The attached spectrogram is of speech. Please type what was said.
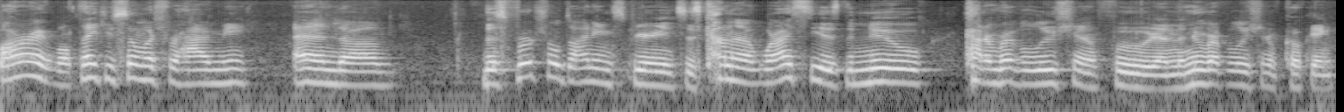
All right, well, thank you so much for having me. And um, this virtual dining experience is kind of what I see as the new kind of revolution of food and the new revolution of cooking.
